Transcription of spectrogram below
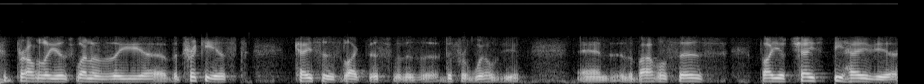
could probably is one of the uh, the trickiest cases like this, where there's a different worldview. And the Bible says, by your chaste behavior,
